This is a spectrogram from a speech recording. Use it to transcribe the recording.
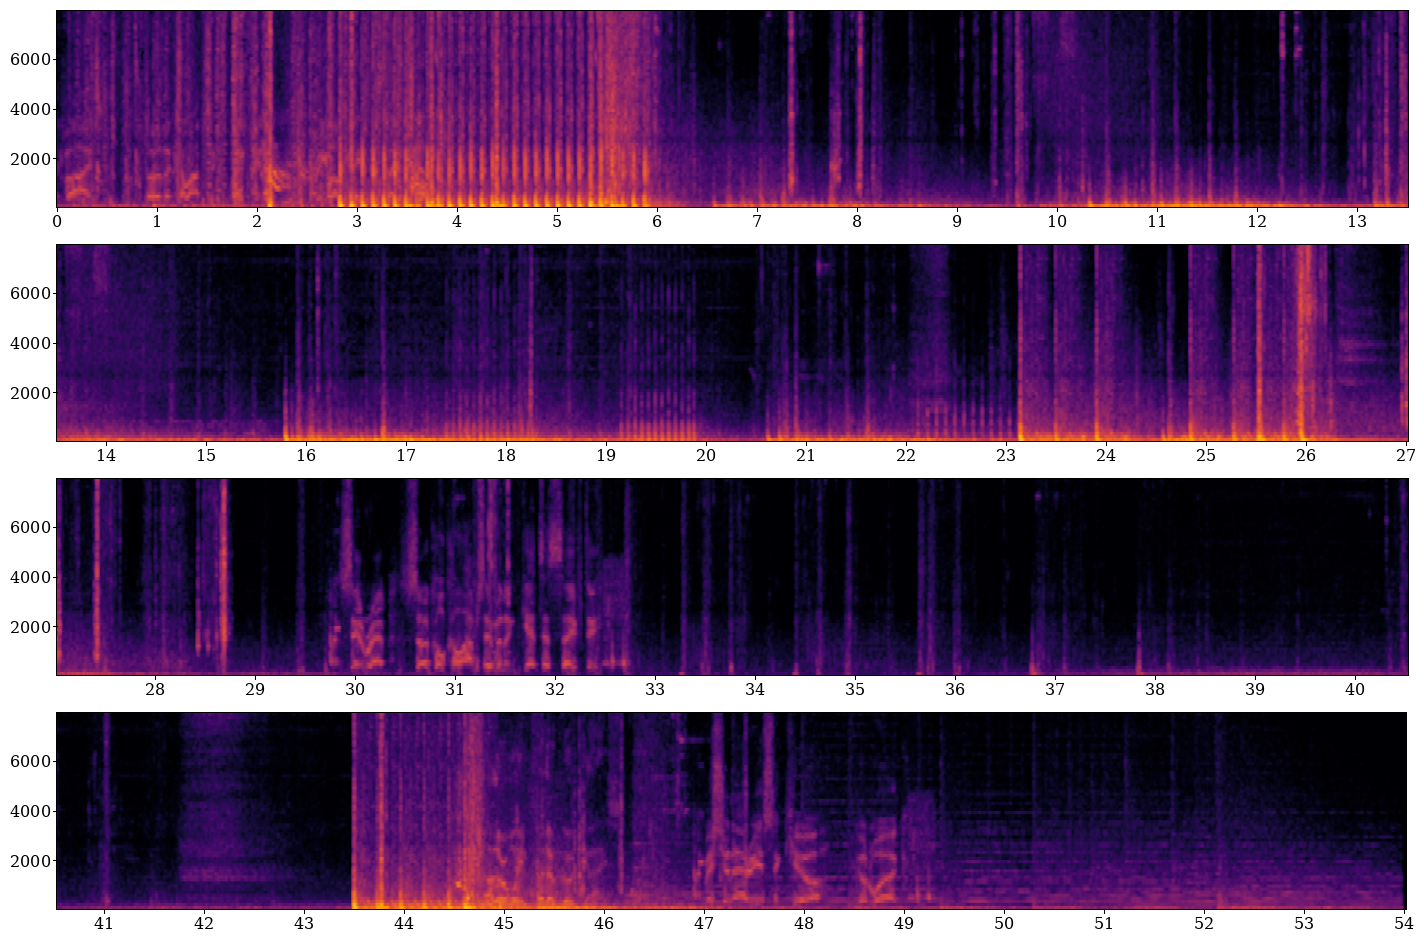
Advised. Further collapse expected. Relocate to safe zone. Sit rep. Circle collapse imminent. Get to safety. Another win for the good guys. Mission area secure. Good work.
